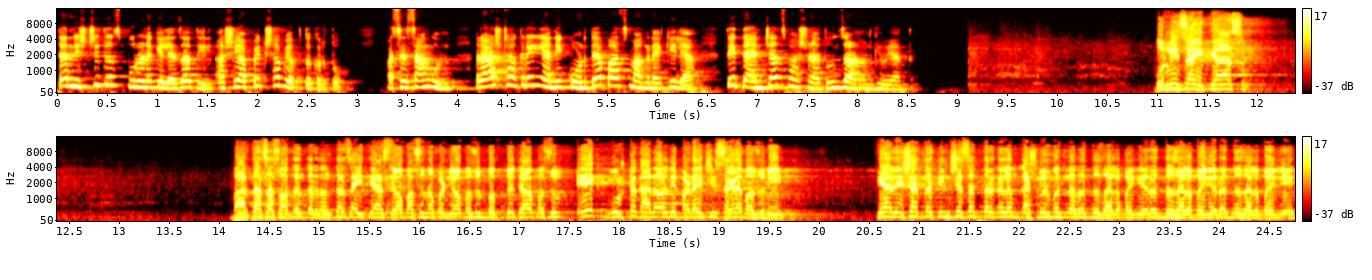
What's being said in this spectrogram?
त्या निश्चितच पूर्ण केल्या जातील अशी अपेक्षा व्यक्त करतो. असे सांगून राज ठाकरे यांनी कोणत्या पाच मागण्या केल्या ते त्यांच्याच भाषणातून जाणून घेऊयात. पूर्वीचा इतिहास भारताचा स्वातंत्र्य नंतरचा इतिहास तेव्हापासून आपण जेव्हापासून बघतोय तेव्हापासून एक गोष्ट कानावरती पडायची सगळ्या बाजूनी या देशातलं तीनशे सत्तर कलम काश्मीरमधलं रद्द झालं पाहिजे रद्द झालं पाहिजे रद्द झालं पाहिजे.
